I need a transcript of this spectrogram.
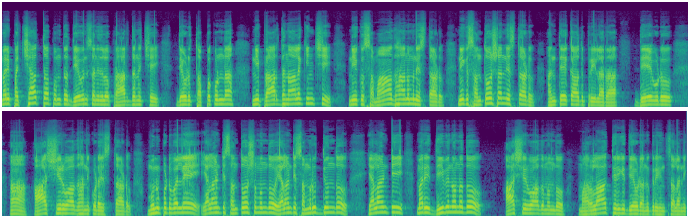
మరి పశ్చాత్తాపంతో దేవుని సన్నిధిలో ప్రార్థన చేయి. దేవుడు తప్పకుండా నీ ప్రార్థన ఆలకించి నీకు సమాధానమునిస్తాడు నీకు సంతోషాన్ని ఇస్తాడు. అంతేకాదు ప్రియులరా దేవుడు ఆశీర్వాదాన్ని కూడా ఇస్తాడు. మునుపటి వల్లే ఎలాంటి సంతోషముందో ఎలాంటి సమృద్ధి ఉందో ఎలాంటి మరి దీవెన ఉన్నదో ఆశీర్వాదం ఉందో మరలా తిరిగి దేవుడు అనుగ్రహించాలని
